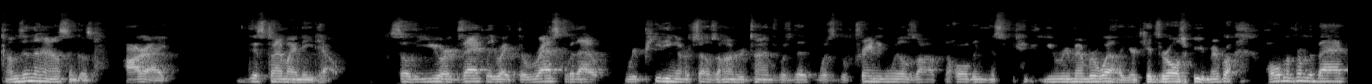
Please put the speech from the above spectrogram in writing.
comes in the house and goes, all right, this time I need help. So you are exactly right. The rest without repeating ourselves a hundred times was the was the training wheels off, the holding this. You remember well. Your kids are older. You remember holding them from the back,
